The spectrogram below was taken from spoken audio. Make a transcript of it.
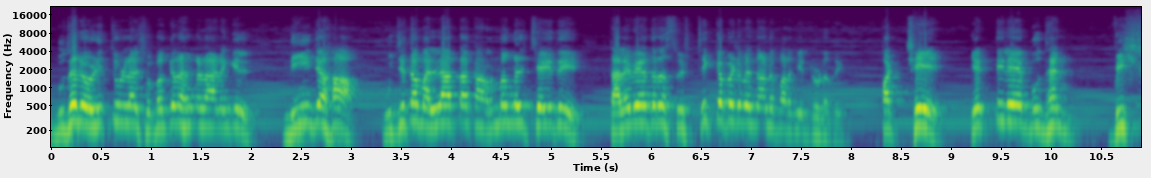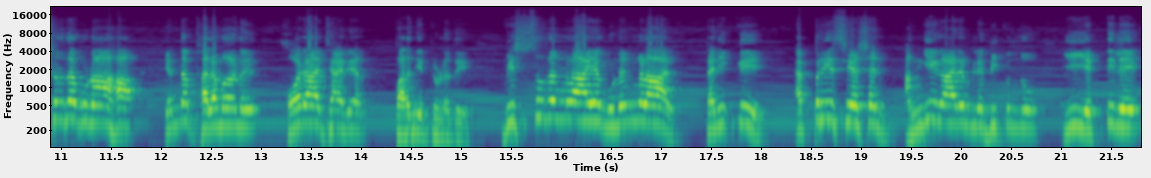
ബുധൻ ഒഴിച്ചുള്ള ശുഭഗ്രഹങ്ങളാണെങ്കിൽ നീജഹ ഉചിതമല്ലാത്ത കർമ്മങ്ങൾ ചെയ്ത് തലവേദന സൃഷ്ടിക്കപ്പെടുമെന്നാണ് പറഞ്ഞിട്ടുള്ളത്. പക്ഷേ എട്ടിലെ ബുധൻ വിശ്രുത ഗുണാഹ എന്ന ഫലമാണ് ഹോരാചാര്യർ പറഞ്ഞിട്ടുള്ളത്. വിശ്രുതങ്ങളായ ഗുണങ്ങളാൽ തനിക്ക് അപ്രീസിയേഷൻ അംഗീകാരം ലഭിക്കുന്നു ഈ എട്ടിലെ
